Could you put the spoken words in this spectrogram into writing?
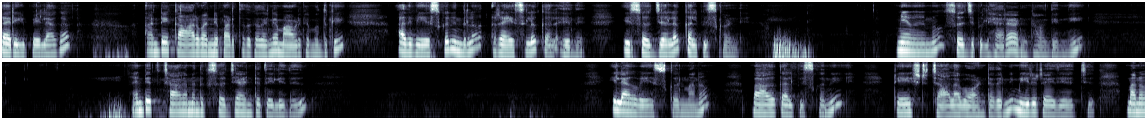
కరిగిపోయేలాగా అంటే కారం అన్నీ పడుతుంది కదండి మామిడికాయ ముద్దకి అది వేసుకొని ఇందులో రైస్లో కలి ఈ సొజ్జలో కలిపేసుకోండి. మేమేమో సొజ్జి పులిహార అంటాం దీన్ని. అంటే చాలామందికి సొజ్జ అంటే తెలీదు. ఇలాగ వేసుకొని మనం బాగా కలిపేసుకొని టేస్ట్ చాలా బాగుంటుందండి. మీరు ట్రై చేయొచ్చు. మనం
